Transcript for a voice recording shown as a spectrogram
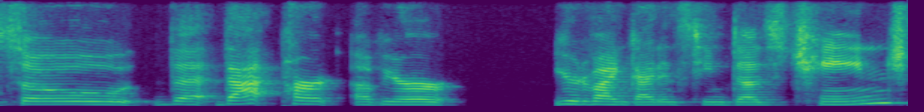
So that that part of your your divine guidance team does change,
